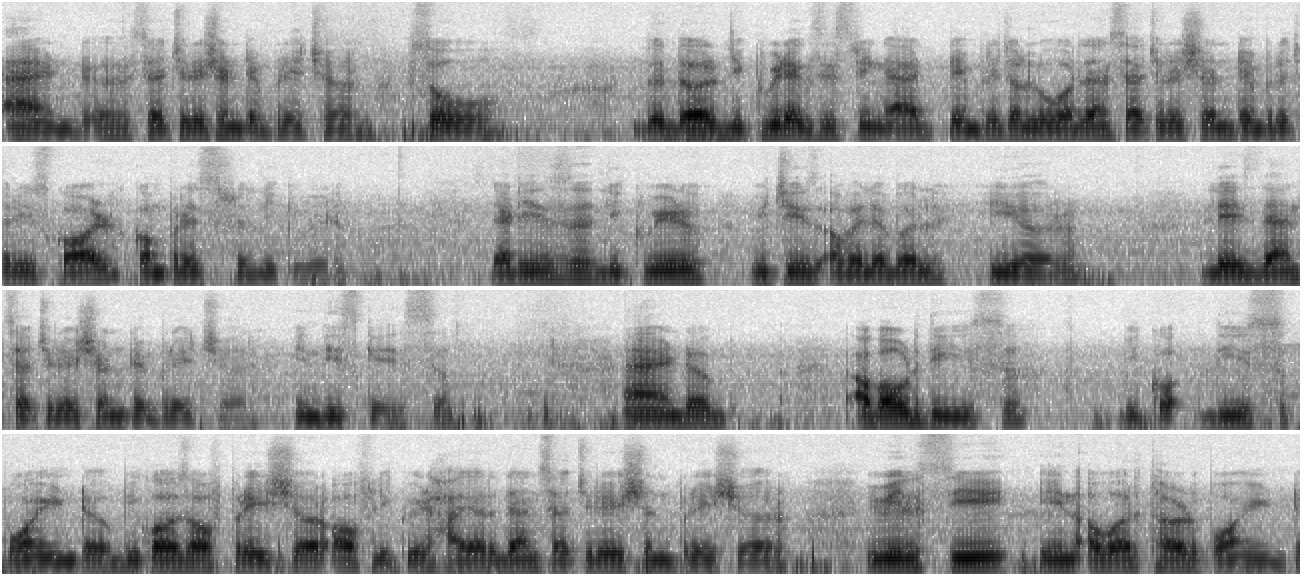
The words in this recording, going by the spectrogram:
And uh, saturation temperature. So the, the liquid existing at temperature lower than saturation temperature is called compressed liquid. That is liquid which is available here less than saturation temperature in this case. And uh, about this because this point because of pressure of liquid higher than saturation pressure we will see in our third point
